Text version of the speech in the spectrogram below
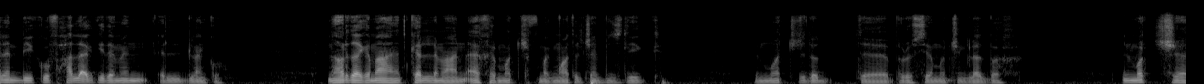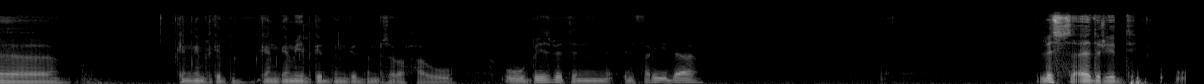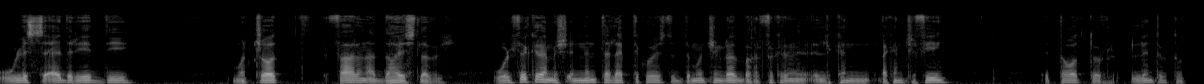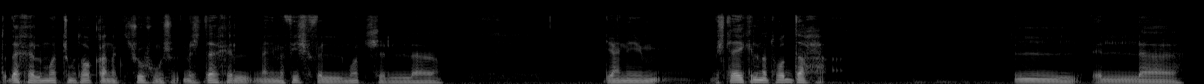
أهلا بيكم في حلقة جديدة من البلانكو. النهاردة يا جماعة هنتكلم عن آخر ماتش في مجموعة ال Champions League. الماتش ضد بروسيا مونشنجلادباخ. الماتش آه، كان جميل جدا كان جميل جدا جدا بصراحة. و... وبيثبت إن الفريق ده لسه قادر يدي ولسه قادر يدي ماتشات فعلا at the highest level والفكرة مش إن أنت لعبت كويس ضد مونشن جلادباخ الفكرة إن اللي كان ما كانش فيه التوتر اللي أنت كنت داخل الماتش متوقع إنك تشوفه مش مش داخل يعني ما فيش في الماتش ال يعني مش لاقي كلمة توضح ال ال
